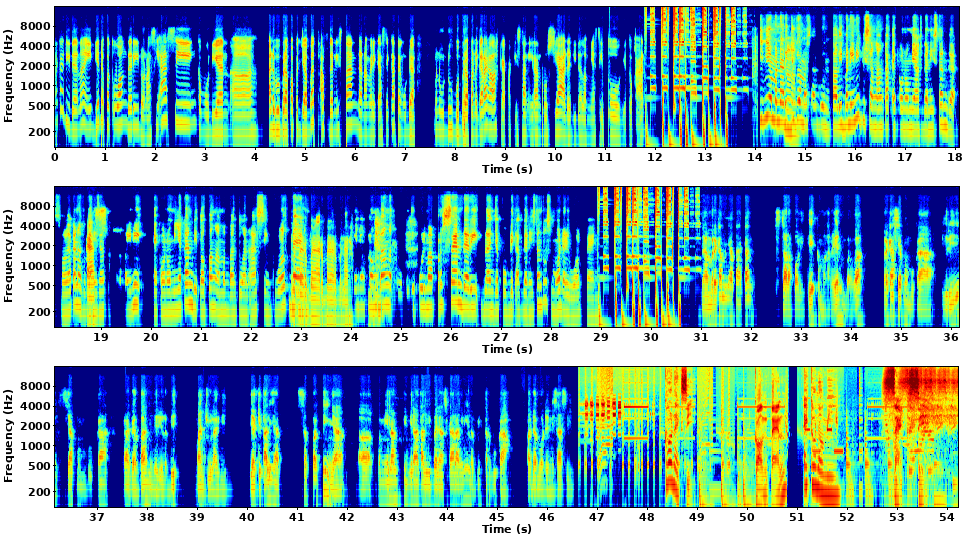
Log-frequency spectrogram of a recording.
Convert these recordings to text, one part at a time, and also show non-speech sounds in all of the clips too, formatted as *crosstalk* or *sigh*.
mereka didanai, dia dapat uang dari donasi asing, kemudian uh, ada beberapa pejabat Afghanistan dan Amerika Serikat yang udah menuduh beberapa negara kalah kayak Pakistan, Iran, Rusia ada di dalamnya situ gitu kan. Ini yang menarik hmm. juga Mas Argun. Taliban ini bisa ngangkat ekonomi Afghanistan nggak? Soalnya kan Afghanistan yes. selama ini ekonominya kan ditopang sama bantuan asing. World Bank. Benar, benar, benar, benar. Nyokong hmm. banget. 75% dari belanja publik Afghanistan tuh semua dari World Bank. Nah, mereka menyatakan secara politik kemarin bahwa mereka siap membuka diri, siap membuka peradaban menjadi lebih maju lagi. Ya kita lihat, sepertinya uh, pimpinan pimpinan Taliban yang sekarang ini lebih terbuka pada modernisasi. Koneksi konten ekonomi seksi.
